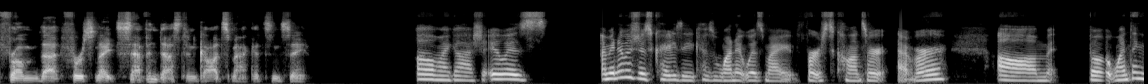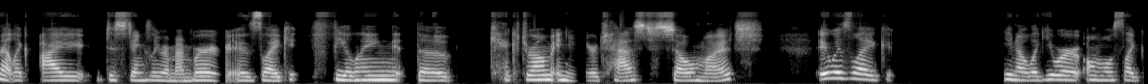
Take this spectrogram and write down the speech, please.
from that first night, Sevendust and Godsmack? It's insane. Oh my gosh, it was I mean it was just crazy because one it was my first concert ever. Um but one thing that like I distinctly remember is like feeling the kick drum in your chest so much. It was like you know, like you were almost like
